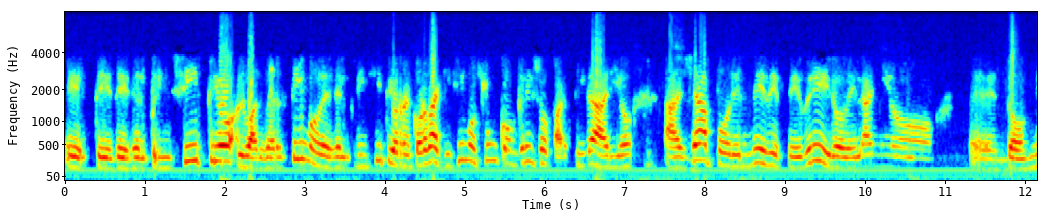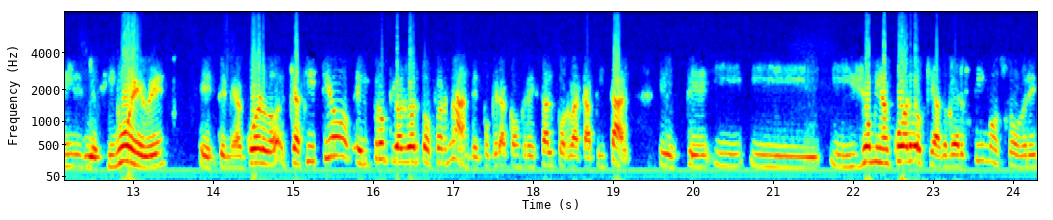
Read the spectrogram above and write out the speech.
este, desde el principio, lo advertimos desde el principio, recordad que hicimos un congreso partidario allá por el mes de febrero del año 2019, eh, este, me acuerdo, que asistió el propio Alberto Fernández, porque era congresal por la capital. Este, y, y, yo me acuerdo que advertimos sobre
